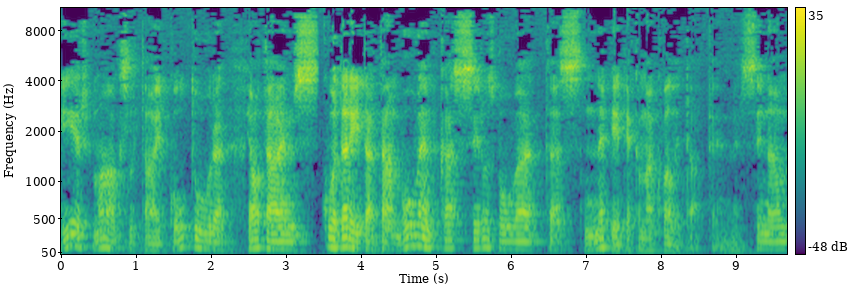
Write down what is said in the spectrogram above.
ir māksla, tā ir kultūra. Jautājums, ko darīt ar tām būvēm, kas ir uzbūvētas nepietiekamā kvalitātē. Mēs zinām,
